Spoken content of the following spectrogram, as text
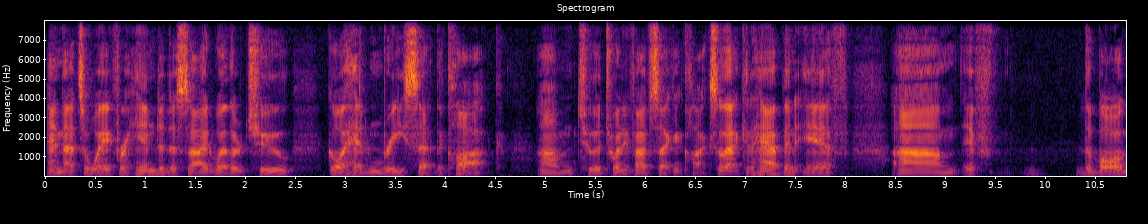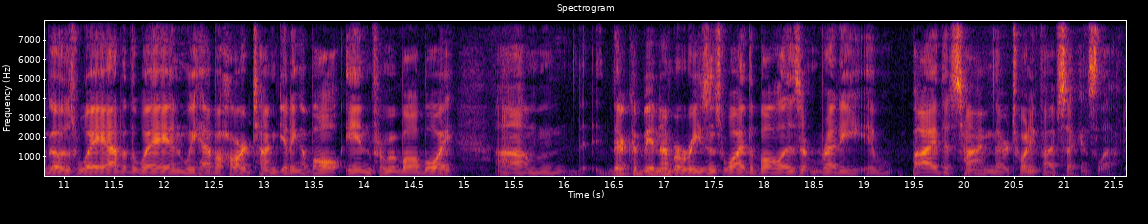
And that's a way for him to decide whether to go ahead and reset the clock um, to a 25 second clock. So that can happen if um, if the ball goes way out of the way and we have a hard time getting a ball in from a ball boy. Um, there could be a number of reasons why the ball isn't ready by the time there are 25 seconds left.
